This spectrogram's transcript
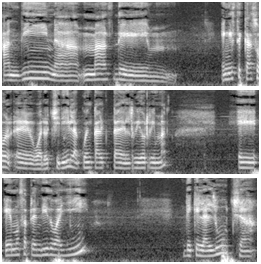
andina, más de, en este caso eh, Guarochirí, la cuenca alta del río Rímac, eh, hemos aprendido allí de que la lucha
